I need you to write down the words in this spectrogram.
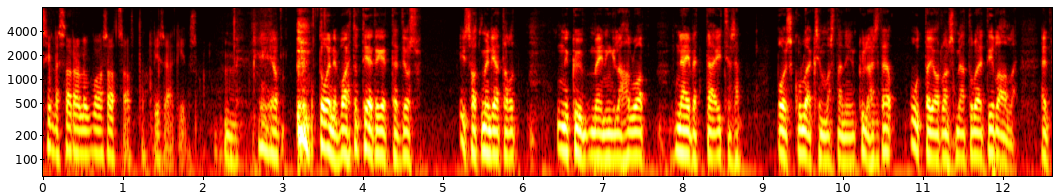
sille saralle vaan satsausta lisää, kiitos. Hmm. Ja toinen vaihto tietenkin, että jos isot mediatalot nykymeiningillä haluaa näivettää itsensä pois kuleksimmasta, niin kyllä sitä uutta journalismia tulee tilalle. Et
